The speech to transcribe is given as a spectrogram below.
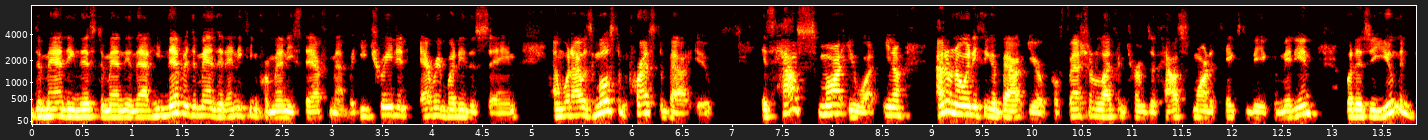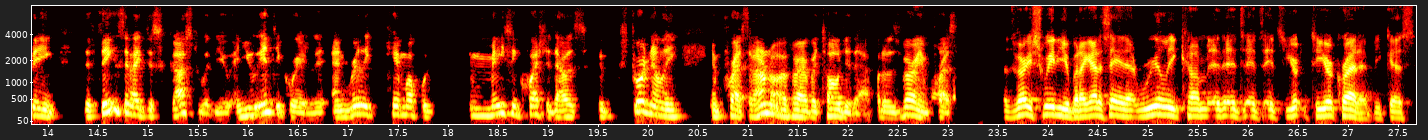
demanding this, demanding that. He never demanded anything from any staff member. But he treated everybody the same. And what I was most impressed about you is how smart you are. You know, I don't know anything about your professional life in terms of how smart it takes to be a comedian, but as a human being, the things that I discussed with you and you integrated it and really came up with amazing questions. I was extraordinarily impressed. And I don't know if I ever told you that, but it was very impressive. It's very sweet of you, but I got to say that really come it's it's it's your to your credit because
